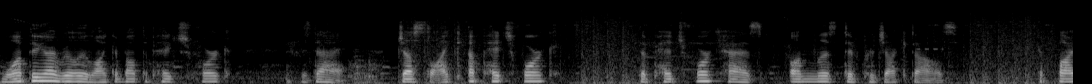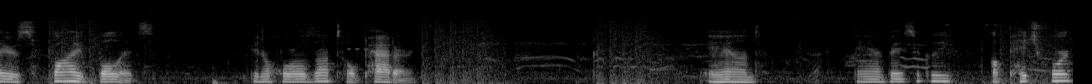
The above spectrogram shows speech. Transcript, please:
One thing I really like about the pitchfork is that, just like a pitchfork, the pitchfork has unlisted projectiles. It fires five bullets in a horizontal pattern. And and basically a pitchfork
